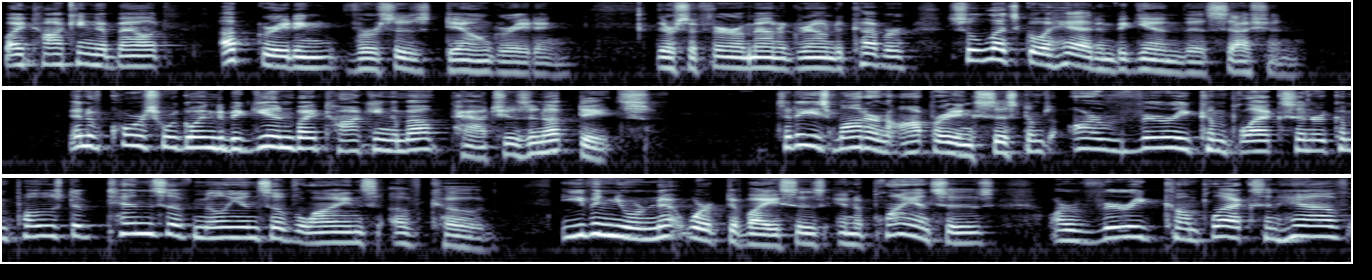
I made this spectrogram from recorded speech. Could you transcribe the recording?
by talking about upgrading versus downgrading. There's a fair amount of ground to cover, so let's go ahead and begin this session. And of course, we're going to begin by talking about patches and updates. Today's modern operating systems are very complex and are composed of tens of millions of lines of code. Even your network devices and appliances are very complex and have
